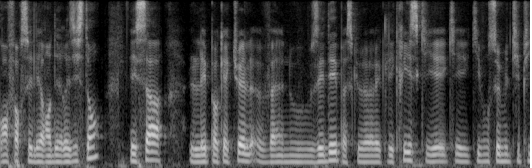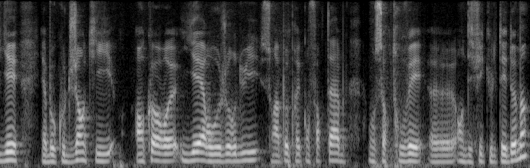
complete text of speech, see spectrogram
renforcer les rangs des résistants. Et ça, l'époque actuelle va nous aider parce qu'avec les crises qui, vont se multiplier, il y a beaucoup de gens qui, encore euh, hier ou aujourd'hui, sont à peu près confortables, vont se retrouver euh, en difficulté demain,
